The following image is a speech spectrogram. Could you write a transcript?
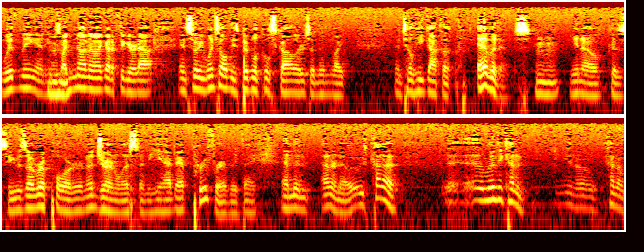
with me." And he was Mm-hmm. like, "No, no, I got to figure it out." And so he went to all these biblical scholars, and then like until he got the evidence, Mm-hmm. you know, because he was a reporter and a journalist, and he had to have proof for everything. And then I don't know, it was kind of the movie, kind of, you know, kind of.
